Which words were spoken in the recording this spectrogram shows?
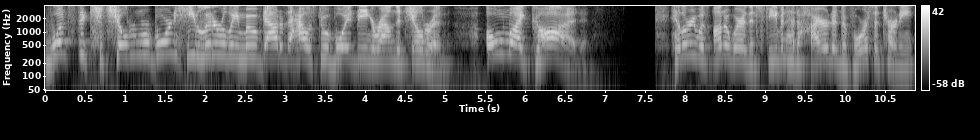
Once the children were born, he literally moved out of the house to avoid being around the children. Oh my God. Hillary was unaware that Steven had hired a divorce attorney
